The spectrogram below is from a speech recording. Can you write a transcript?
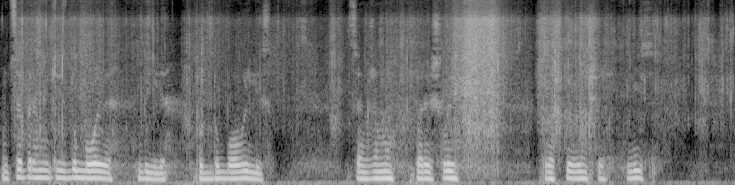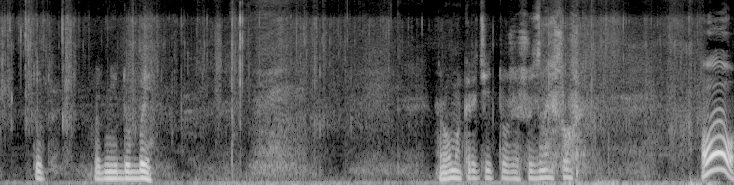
Ну це прям якісь дубові білі. Тут дубовий ліс. Це вже ми перейшли трошки в інший ліс. Тут одні дуби. Рома кричить теж щось знайшов. О!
